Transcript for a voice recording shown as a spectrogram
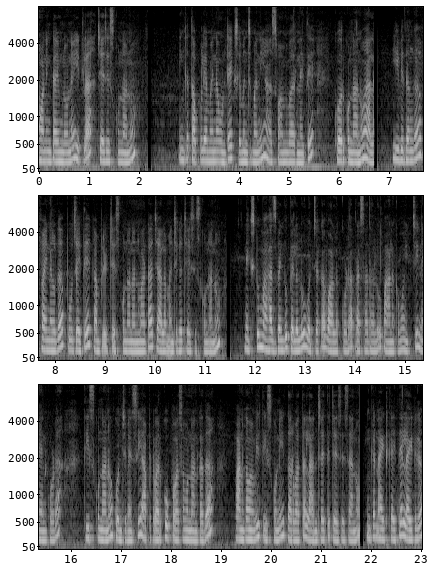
మార్నింగ్ టైంలోనే ఇట్లా చేసేసుకున్నాను. ఇంకా తప్పులు ఏమైనా ఉంటే క్షమించమని ఆ స్వామివారిని అయితే కోరుకున్నాను. అలా ఈ విధంగా ఫైనల్గా పూజ అయితే కంప్లీట్ చేసుకున్నాను అనమాట చాలా మంచిగా చేసేసుకున్నాను. నెక్స్ట్ మా హస్బెండ్ పిల్లలు వచ్చాక వాళ్ళకు కూడా ప్రసాదాలు పానకము ఇచ్చి నేను కూడా తీసుకున్నాను కొంచెం వేసి. అప్పటి వరకు ఉపవాసం ఉన్నాను కదా పానకం అవి తీసుకుని తర్వాత లంచ్ అయితే చేసేసాను. ఇంకా నైట్కి అయితే లైట్గా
